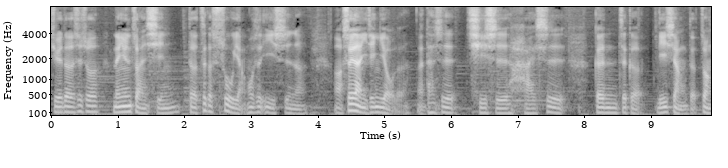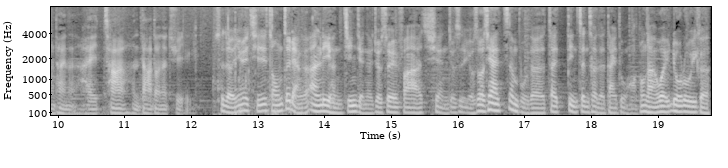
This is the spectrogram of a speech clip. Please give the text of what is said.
觉得是说能源转型的这个素养或是意识呢，啊，虽然已经有了啊，但是其实还是跟这个理想的状态呢，还差很大段的距离。”是的，因为其实从这两个案例很经典的，就是会发现，就是有时候现在政府的在定政策的态度哈，通常会落入一个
